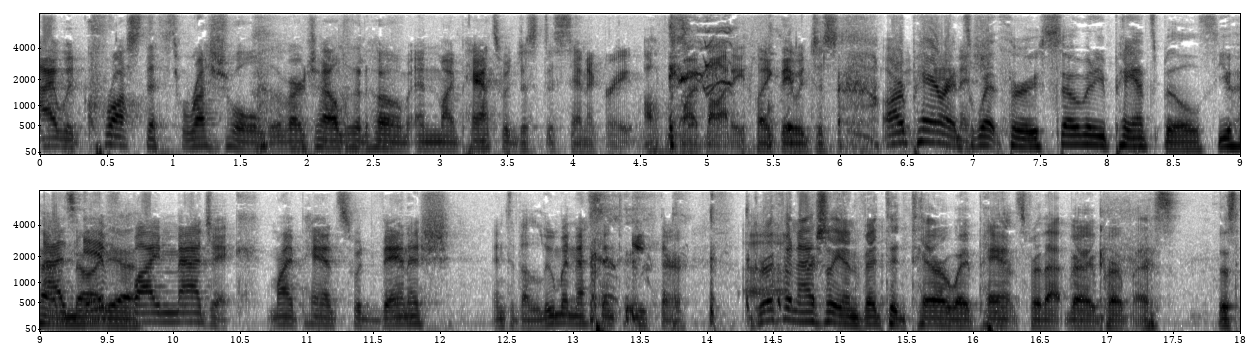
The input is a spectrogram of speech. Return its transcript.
I would cross the threshold of our childhood home, and my pants would just disintegrate off of my body. Like they would just. they Our would parents vanish. went through so many pants bills. You have as no if idea. by magic my pants would vanish into the luminescent ether. Griffin actually invented tearaway pants for that very purpose. This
